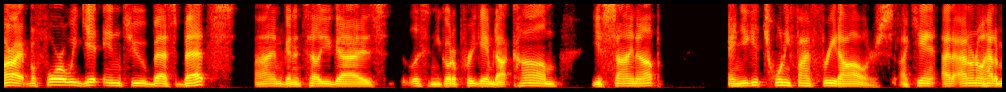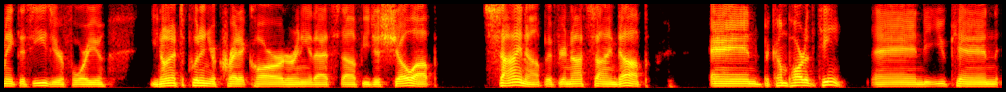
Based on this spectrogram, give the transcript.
All right, before we get into best bets, I'm going to tell you guys listen, you go to pregame.com, you sign up, and you get 25 free dollars. I can't, I, I don't know how to make this easier for you. You don't have to put in your credit card or any of that stuff. You just show up, sign up if you're not signed up, and become part of the team. And you can,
